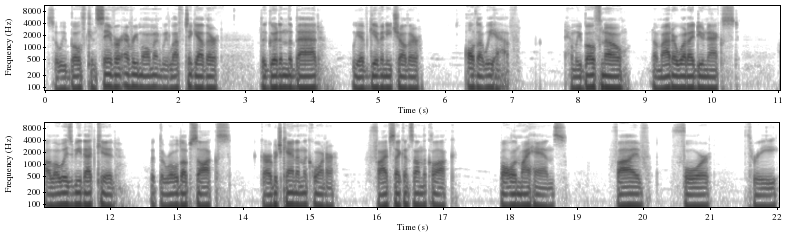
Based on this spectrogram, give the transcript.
So we both can savor every moment we left together, the good and the bad we have given each other, all that we have. And we both know, no matter what I do next, I'll always be that kid with the rolled up socks, garbage can in the corner, five seconds on the clock, ball in my hands. Five, four, three,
